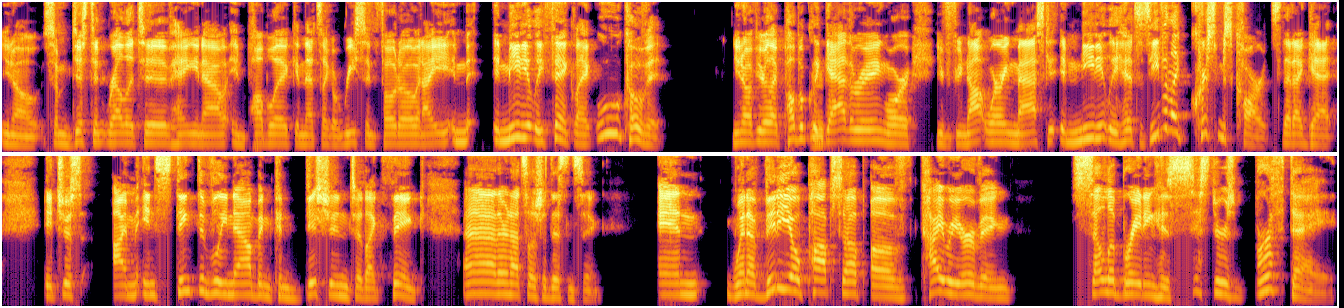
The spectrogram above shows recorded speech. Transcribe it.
you know some distant relative hanging out in public and that's like a recent photo and i Im- immediately think like ooh covid You know, if you're like publicly mm-hmm. gathering or if you're not wearing masks, it immediately hits us. Even like Christmas cards that I get, it just I'm instinctively now been conditioned to like think, ah, they're not social distancing. And when a video pops up of Kyrie Irving celebrating his sister's birthday,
